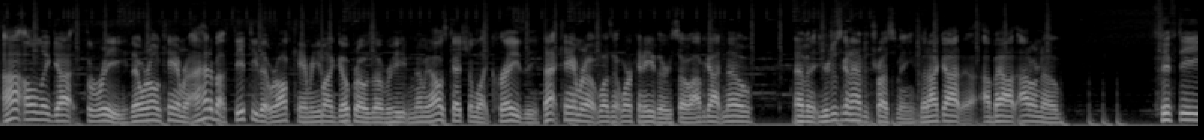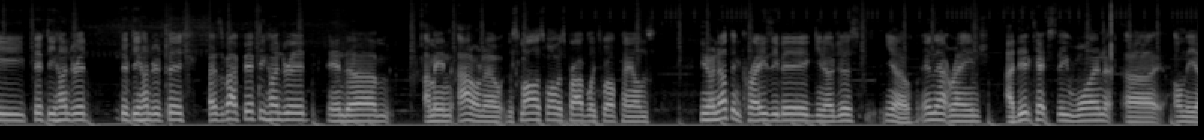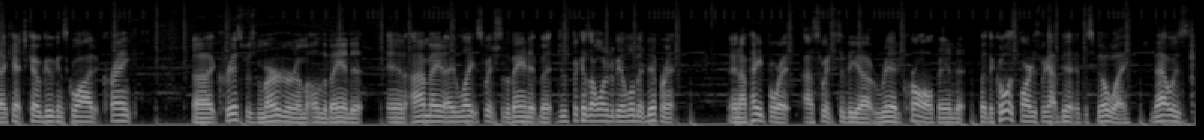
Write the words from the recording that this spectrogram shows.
I only got three that were on camera. I had about 50 that were off camera. You know, my GoPro was overheating. I mean, I was catching them like crazy. That camera wasn't working either, so I've got no evidence. You're just gonna have to trust me. But I got about, I don't know, 50, 50, 100, 50, 100 fish. It's about 50, 100, and um, I mean, I don't know. The smallest one was probably 12 pounds. You know, nothing crazy big, you know, just, you know, in that range. I did catch the one uh, on the uh, Catch Co. Googan Squad crank. Uh, Chris was murdering them on the Bandit, and I made a late switch to the Bandit, but just because I wanted to be a little bit different, and I paid for it, I switched to the uh, red craw Bandit. But the coolest part is we got bit at the spillway. That was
